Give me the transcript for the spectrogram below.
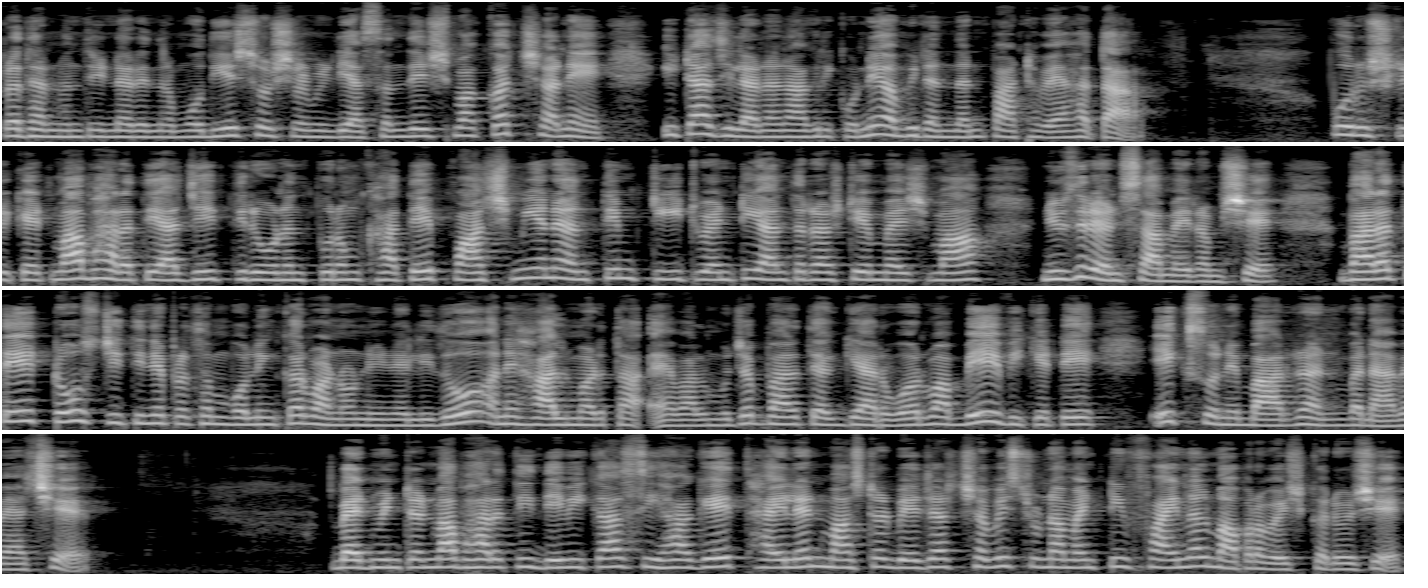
પ્રધાનમંત્રી નરેન્દ્ર મોદીએ સોશિયલ મીડિયા સંદેશમાં કચ્છ અને ઇટા જિલ્લાના નાગરિકોને અભિનંદન પાઠવ્યા હતા. પુરુષ ક્રિકેટમાં ભારતે આજે તિરુવનંતપુરમ ખાતે પાંચમી અને અંતિમ ટી ટ્વેન્ટી આંતરરાષ્ટ્રીય મેચમાં ન્યૂઝીલેન્ડ સામે રમશે. ભારતે ટોસ જીતીને પ્રથમ બોલિંગ કરવાનો નિર્ણય લીધો અને હાલ મળતા અહેવાલ મુજબ ભારતે અગિયાર ઓવરમાં બે વિકેટે એકસો બાર રન બનાવ્યા છે. બેડમિન્ટનમાં ભારતની દેવિકા સિહાગે થાઇલેન્ડ માસ્ટર બે હજાર છવ્વીસ ટુર્નામેન્ટની ફાઇનલમાં પ્રવેશ કર્યો છે.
